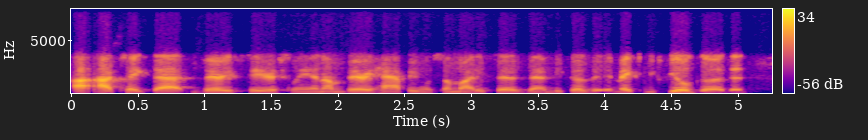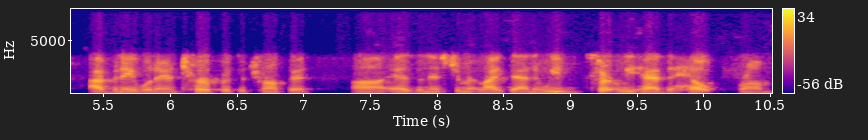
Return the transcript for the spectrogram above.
I, I take that very seriously. And I'm very happy when somebody says that because it makes me feel good that I've been able to interpret the trumpet uh, as an instrument like that. And we've certainly had the help from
